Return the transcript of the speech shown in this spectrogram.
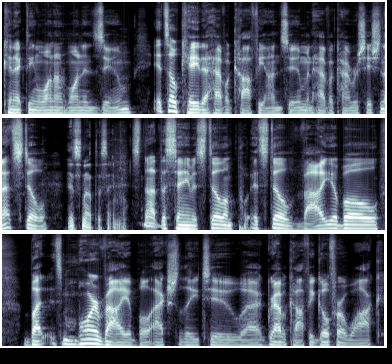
connecting one on one in Zoom. It's okay to have a coffee on Zoom and have a conversation. That's still It's not the same. it's not the same. It's still imp- it's still valuable, but it's more valuable actually to uh, grab a coffee, go for a walk,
